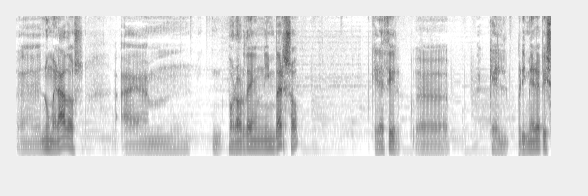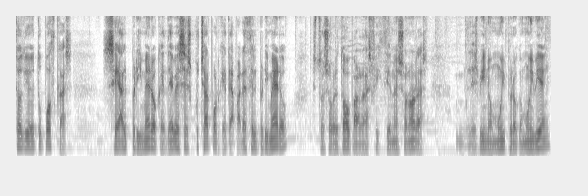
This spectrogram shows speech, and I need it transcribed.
eh, numerados em, por orden inverso, quiere decir eh, que el primer episodio de tu podcast sea el primero que debes escuchar porque te aparece el primero, esto sobre todo para las ficciones sonoras les vino muy pero que muy bien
